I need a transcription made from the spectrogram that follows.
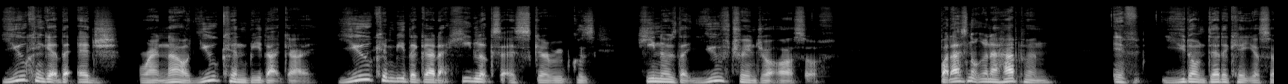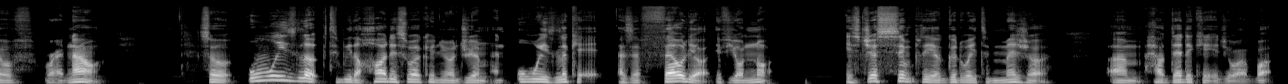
you can get the edge right now. You can be that guy. You can be the guy that he looks at as scary because he knows that you've trained your ass off. But that's not going to happen if you don't dedicate yourself right now. So always look to be the hardest worker in your gym and always look at it as a failure if you're not. It's just simply a good way to measure um, how dedicated you are. But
